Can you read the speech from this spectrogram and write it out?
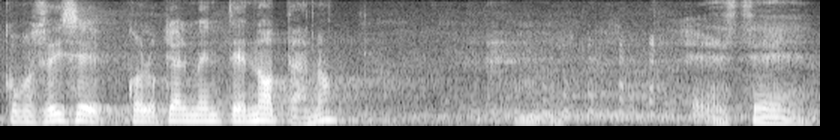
como se dice coloquialmente, nota, ¿no? Este,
